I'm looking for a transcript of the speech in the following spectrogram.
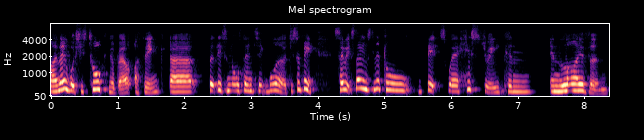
I know what she's talking about, I think, uh, but it's an authentic word. Do you see what I mean? So it's those little bits where history can enliven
